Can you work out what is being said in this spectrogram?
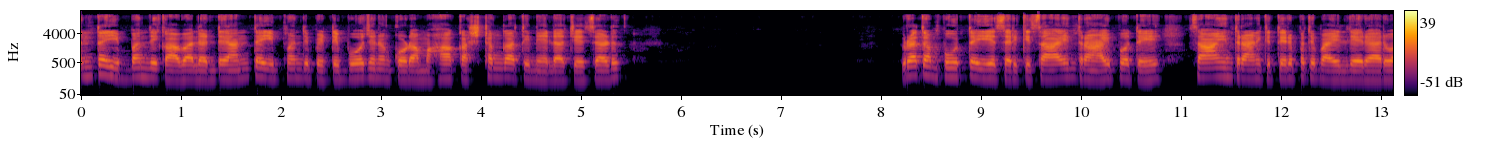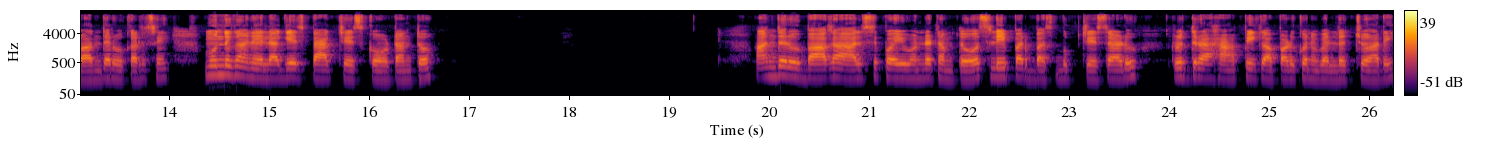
ఎంత ఇబ్బంది కావాలంటే అంత ఇబ్బంది పెట్టి భోజనం కూడా మహా కష్టంగా తినేలా చేశాడు. వ్రతం పూర్తయ్యేసరికి సాయంత్రం అయిపోతే సాయంత్రానికి తిరుపతి బయలుదేరారు అందరూ కలిసి. ముందుగానే లగేజ్ ప్యాక్ చేసుకోవటంతో అందరూ బాగా అలసిపోయి ఉండటంతో స్లీపర్ బస్ బుక్ చేశాడు. రుద్ర హ్యాపీగా పడుకొని వెళ్ళొచ్చు అని.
